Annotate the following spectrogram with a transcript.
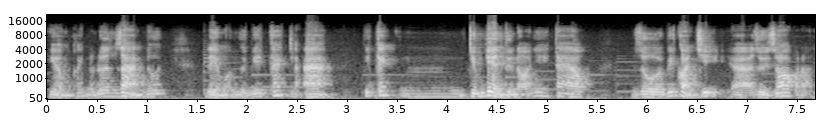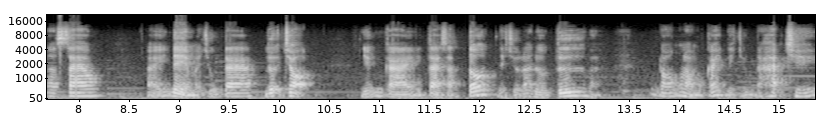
hiểu một cách nó đơn giản thôi để mọi người biết cách là à biết cách um, kiếm tiền từ nó như thế nào rồi biết quản trị à, rủi ro của nó ra sao? Đấy để mà chúng ta lựa chọn những cái tài sản tốt để chúng ta đầu tư và đó cũng là một cách để chúng ta hạn chế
